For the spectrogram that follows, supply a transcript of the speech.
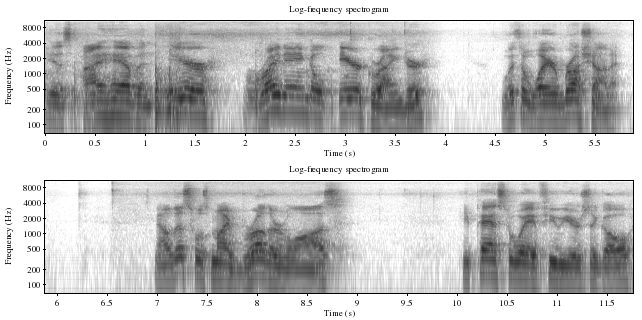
is I have an air, right angled air grinder with a wire brush on it. Now this was my brother-in-law's. He passed away a few years ago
